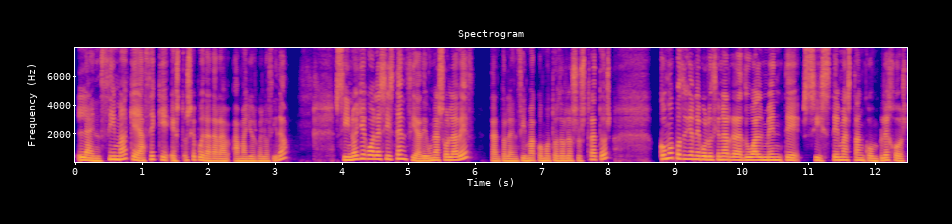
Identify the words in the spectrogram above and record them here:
la enzima que hace que esto se pueda dar a, mayor velocidad. Si no llegó a la existencia de una sola vez, tanto la enzima como todos los sustratos, ¿Cómo podrían evolucionar gradualmente sistemas tan complejos,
